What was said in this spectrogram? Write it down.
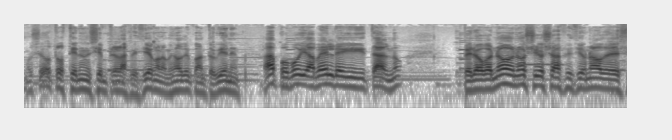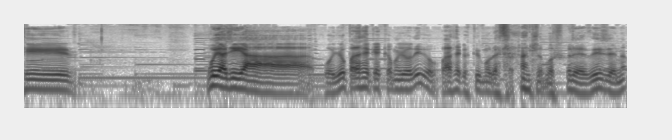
No sé, otros tienen siempre la afición, a lo mejor de cuánto vienen. Ah, pues voy a verle y tal, ¿no? Pero no, no soy ese aficionado de decir, voy allí a... Pues yo parece que es como yo digo, parece que estoy molestando, como suele decirse, ¿no?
